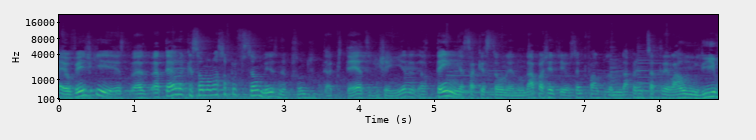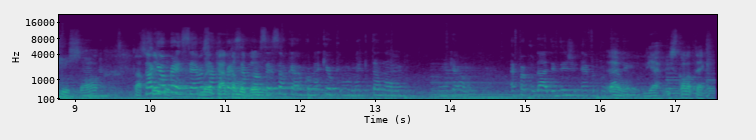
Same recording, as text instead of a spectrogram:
é, eu vejo que é- é até uma questão da nossa profissão mesmo, né? A profissão de arquiteto, de engenheiro, ela tem essa questão, né? Não dá pra gente, eu sempre falo não dá pra gente se atrelar a um livro só. Tá só que eu sempre- percebo, só que eu mercado tá percebo, não sei se é o que- como é que, como é que tá na. Como é que é? É faculdade? É É, faculdade? o IF, escola técnica,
